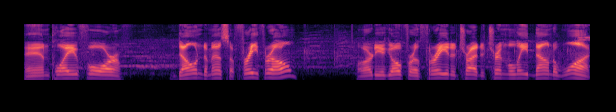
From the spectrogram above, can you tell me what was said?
and play for Doane to miss a free throw? Or do you go for a three to try to trim the lead down to one?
